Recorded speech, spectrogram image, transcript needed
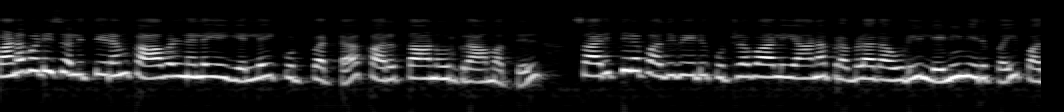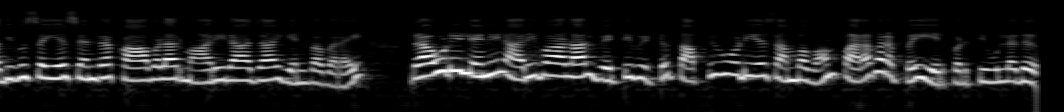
பணவடி சலித்திரம் காவல் நிலைய எல்லைக்குட்பட்ட கருத்தானூர் கிராமத்தில் சரித்திர பதிவேடு குற்றவாளியான பிரபல ரவுடி லெனின் இருப்பை பதிவு செய்ய சென்ற காவலர் மாரிராஜா என்பவரை ரவுடி லெனின் அறிவாளால் வெட்டிவிட்டு தப்பி ஓடிய சம்பவம் பரபரப்பை ஏற்படுத்தியுள்ளது.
